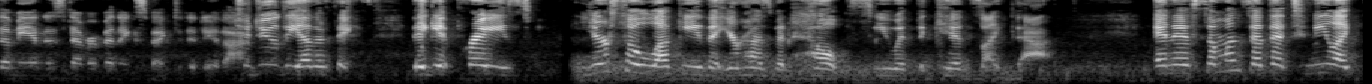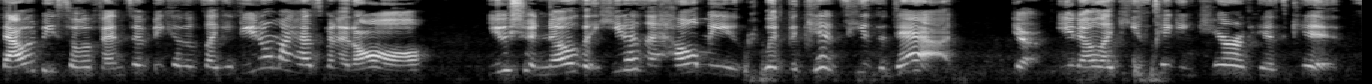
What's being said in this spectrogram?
the man has never been expected to do that. to do the other things. They get praised. You're so lucky that your husband helps you with the kids like that. And if someone said that to me, like that would be so offensive because it's like if you know my husband at all, you should know that he doesn't help me with the kids. He's a dad. Yeah. You know, like he's taking care of his kids.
